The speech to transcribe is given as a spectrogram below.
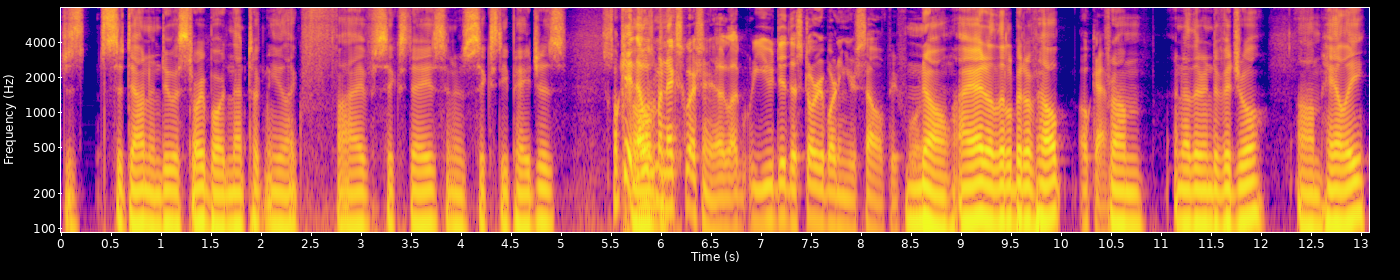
just sit down and do a storyboard. And that took me like five six days, and it was sixty pages. Okay, that was my next question. Like you did the storyboarding yourself before? No, I had a little bit of help Okay. from another individual, um, Haley,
